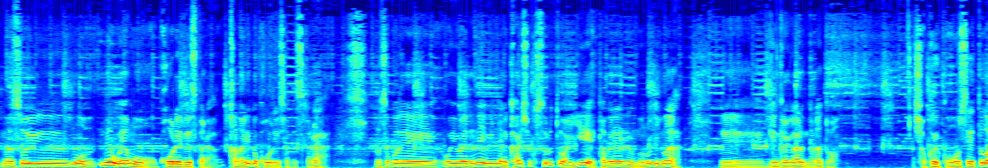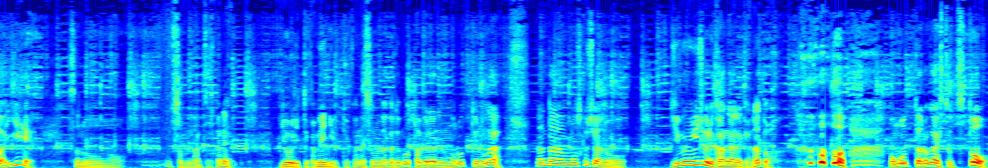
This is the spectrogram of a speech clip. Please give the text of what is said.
まあ、そういうもうね親も高齢ですからかなりの高齢者ですから、まあ、そこでお祝いでねみんなで会食するとはいえ食べられるものには、えー、限界があるんだなと。食欲旺盛とはいえそのその何て言うんですかね料理っていうかメニューっていうかねその中でも食べられるものっていうのがだんだんもう少しあの自分以上に考えなきゃなと 思ったのが一つと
